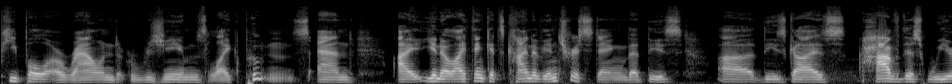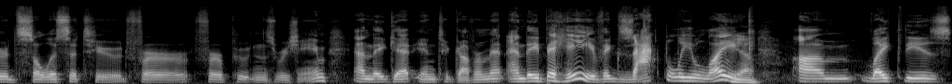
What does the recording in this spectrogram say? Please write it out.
people around regimes like Putin's. And I, you know, I think it's kind of interesting that these. Uh, these guys have this weird solicitude for for Putin's regime, and they get into government, and they behave exactly like Yeah. um, like these,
